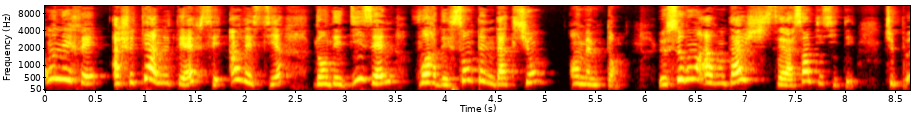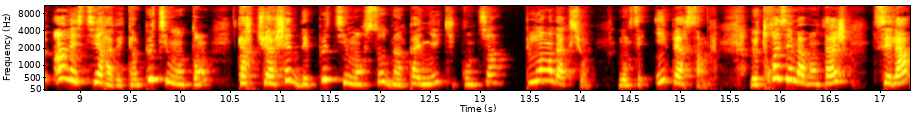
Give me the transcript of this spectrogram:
En effet, acheter un ETF, c'est investir dans des dizaines, voire des centaines d'actions en même temps. Le second avantage, c'est la simplicité. Tu peux investir avec un petit montant car tu achètes des petits morceaux d'un panier qui contient plein d'actions. Donc c'est hyper simple. Le troisième avantage, c'est la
